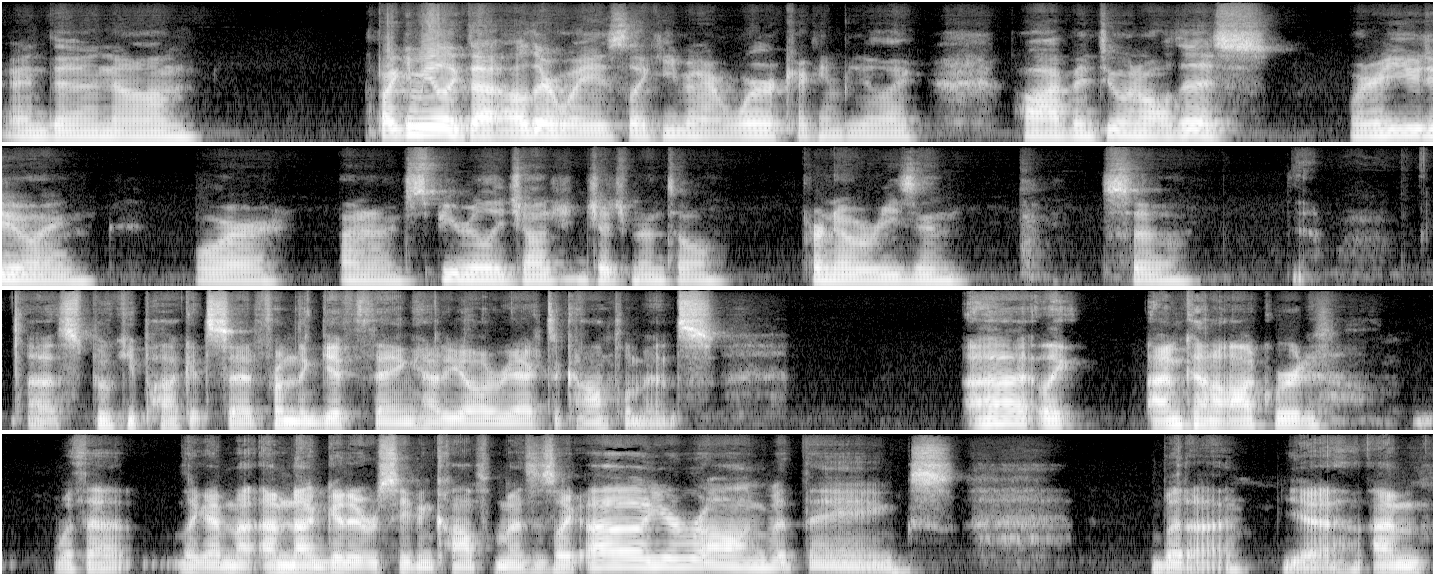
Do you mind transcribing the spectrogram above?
And then um, I can be like that other ways, like even at work, I can be like, oh, I've been doing all this. What are you doing? Or I don't know, just be really judge- judgmental for no reason. So uh, Spooky Pocket said, "From the gift thing, how do y'all react to compliments?" Uh, like I'm kind of awkward with that. Like I'm not, I'm not good at receiving compliments. It's like, oh, you're wrong, but thanks. But uh, yeah, I'm,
